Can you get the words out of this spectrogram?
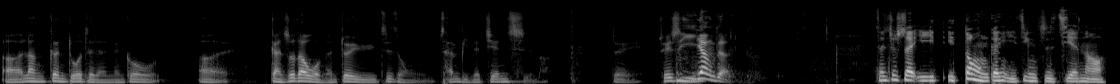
呃让更多的人能够呃感受到我们对于这种产品的坚持嘛。对，所以是一样的。这就是在一一动跟一静之间哦，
